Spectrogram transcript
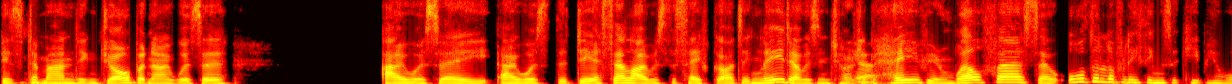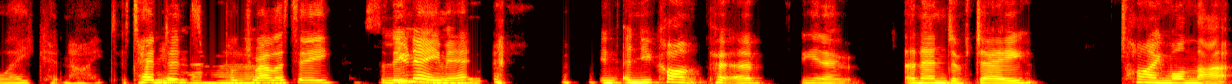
is a demanding job, and I was a I was a I was the DSL, I was the safeguarding lead, I was in charge yeah. of behaviour and welfare. So all the lovely things that keep you awake at night. Attendance, yeah. punctuality, Absolutely. you name it. and, and you can't put a you know an end of day time on that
